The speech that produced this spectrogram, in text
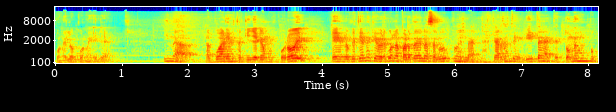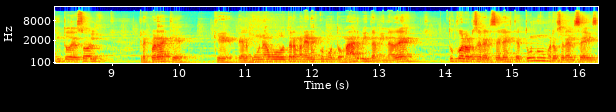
con él o con ella. Y nada, Acuario, hasta aquí llegamos por hoy. En lo que tiene que ver con la parte de la salud, pues las cartas te invitan a que tomes un poquito de sol. Recuerda que que de alguna u otra manera es como tomar vitamina D. Tu color será el celeste, tu número será el 6.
